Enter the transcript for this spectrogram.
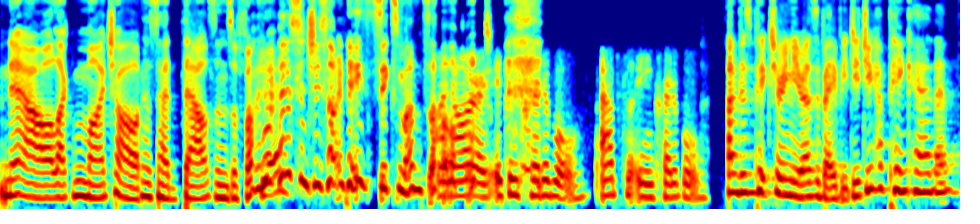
Now, like my child has had thousands of photos yeah. and she's only six months old. I know. It's incredible. Absolutely incredible. I'm just picturing you as a baby. Did you have pink hair then?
